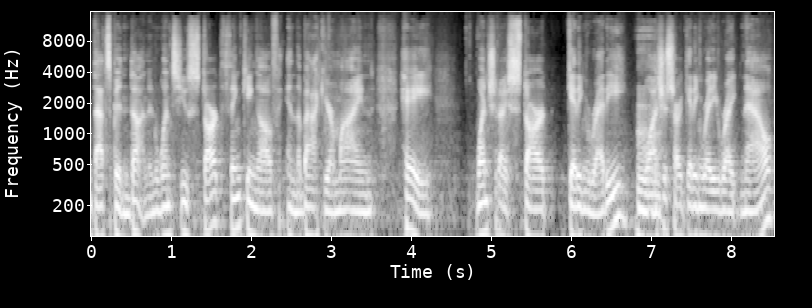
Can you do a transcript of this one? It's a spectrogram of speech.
that's been done. And once you start thinking of in the back of your mind, hey, when should I start getting ready? Well, I mm-hmm. should start getting ready right now.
